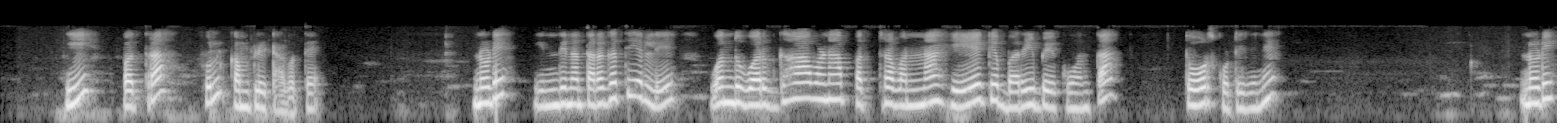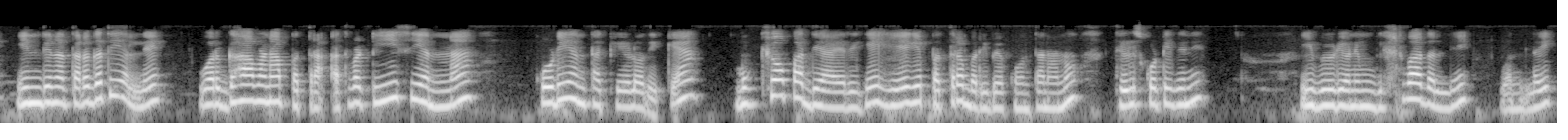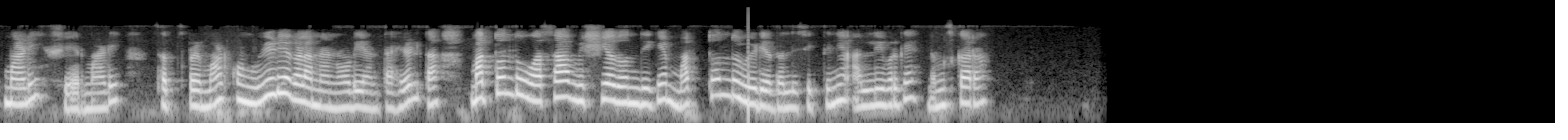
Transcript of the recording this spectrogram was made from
ಈ ಪತ್ರ ಫುಲ್ ಕಂಪ್ಲೀಟ್ ಆಗುತ್ತೆ. ನೋಡಿ, ಇಂದಿನ ತರಗತಿಯಲ್ಲಿ ಒಂದು ವರ್ಗಾವಣಾ ಪತ್ರವನ್ನು ಹೇಗೆ ಬರಿಬೇಕು ಅಂತ ತೋರಿಸ್ಕೊಟ್ಟಿದ್ದೀನಿ. ನೋಡಿ, ಇಂದಿನ ತರಗತಿಯಲ್ಲಿ ವರ್ಗಾವಣಾ ಪತ್ರ ಅಥವಾ ಟಿ ಸಿಯನ್ನು ಕೊಡಿ ಅಂತ ಕೇಳೋದಕ್ಕೆ ಮುಖ್ಯೋಪಾಧ್ಯಾಯರಿಗೆ ಹೇಗೆ ಪತ್ರ ಬರಿಬೇಕು ಅಂತ ನಾನು ತಿಳಿಸ್ಕೊಟ್ಟಿದ್ದೀನಿ. ಈ ವಿಡಿಯೋ ನಿಮ್ಗೆ ಇಷ್ಟವಾದಲ್ಲಿ ಒಂದು ಲೈಕ್ ಮಾಡಿ ಶೇರ್ ಮಾಡಿ ಸಬ್ಸ್ಕ್ರೈಬ್ ಮಾಡ್ಕೊಂಡು ವಿಡಿಯೋಗಳನ್ನು ನೋಡಿ ಅಂತ ಹೇಳ್ತಾ ಮತ್ತೊಂದು ಹೊಸ ವಿಷಯದೊಂದಿಗೆ ಮತ್ತೊಂದು ವಿಡಿಯೋದಲ್ಲಿ ಸಿಗ್ತೀನಿ. ಅಲ್ಲಿವರೆಗೆ ನಮಸ್ಕಾರ.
